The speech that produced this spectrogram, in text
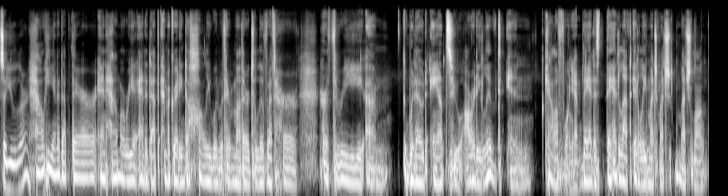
So you learn how he ended up there and how Maria ended up emigrating to Hollywood with her mother to live with her her three um, widowed aunts who already lived in California. They had they had left Italy much much much long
